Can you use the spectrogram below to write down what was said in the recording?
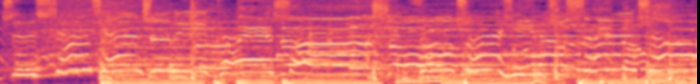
只想牵着你的手，走出一道深秋。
